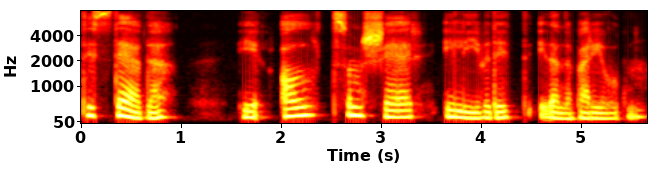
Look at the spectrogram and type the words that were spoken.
til stede i alt som skjer i livet ditt i denne perioden.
